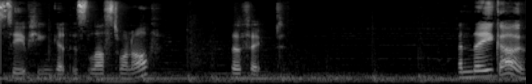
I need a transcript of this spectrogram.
See if you can get this last one off. Perfect. And there you go.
